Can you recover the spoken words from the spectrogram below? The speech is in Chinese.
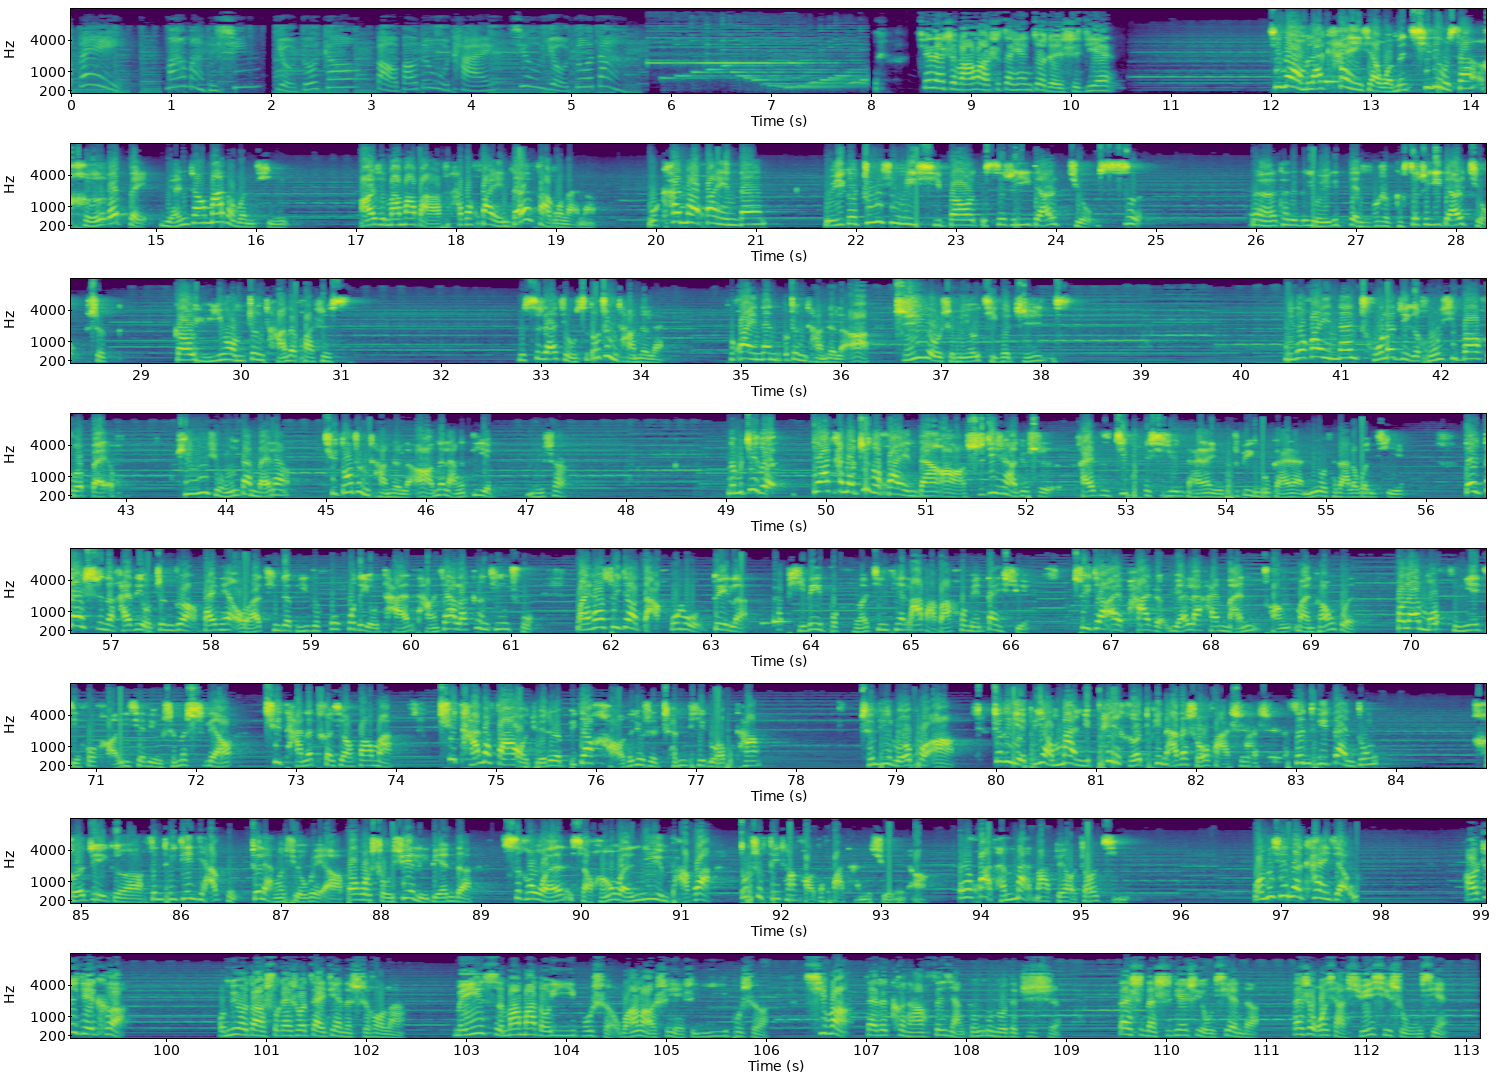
宝贝，妈妈的心有多高，宝宝的舞台就有多大。现在是王老师在线坐诊时间。今天我们来看一下我们七六三河北袁张妈的问题，而且妈妈把她的化验单发过来了。我看到化验单有一个中性粒细胞四十一点九四，呃，它这个有一个箭头是四十一点九，是高于，因为我们正常的话是就四点九四都正常着嘞，化验单不正常着了啊，只有什么有几个值。你的化验单除了这个红细胞和白平均血红蛋白量，其实都正常着了啊，那两个低也没事儿。那么这个大家看到这个化验单啊，实际上就是孩子既不是细菌感染，也不是病毒感染，没有太大的问题。但但是呢，孩子有症状，白天偶尔听着鼻子呼呼的有痰，躺下了更清楚，晚上睡觉打呼噜。对了，他脾胃不和，今天拉粑粑后面带血，睡觉爱趴着，原来还满床满床滚。后来摩腹捏脊后好一些的，有什么食疗祛痰的特效方吗？祛痰的方，我觉得比较好的就是陈皮萝卜汤。陈皮萝卜啊，这个也比较慢，你配合推拿的手法是分推膻中和这个分推肩胛骨这两个穴位啊，包括手穴里边的四横纹、小横纹、逆运八卦都是非常好的化痰的穴位啊。但是化痰慢，妈不要着急。我们现在看一下，好，这节课。我们又到说该说再见的时候了，每一次妈妈都依依不舍，王老师也是依依不舍，希望在这课堂分享更更多的知识，但是呢，时间是有限的，但是我想学习是无限，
